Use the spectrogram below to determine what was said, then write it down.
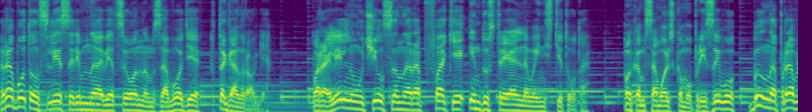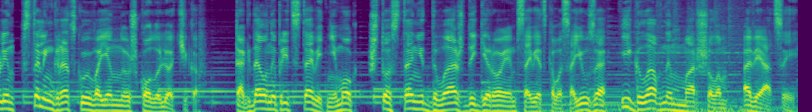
работал слесарем на авиационном заводе в Таганроге. Параллельно учился на рабфаке индустриального института. По комсомольскому призыву был направлен в Сталинградскую военную школу летчиков. Тогда он и представить не мог, что станет дважды героем Советского Союза и главным маршалом авиации.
